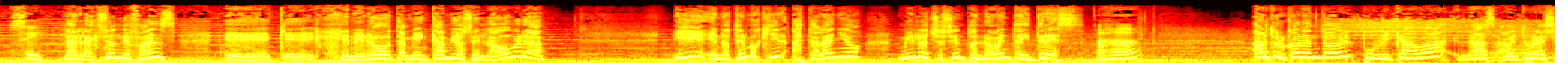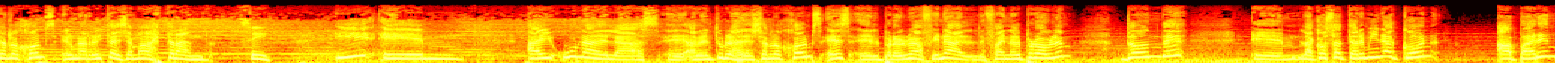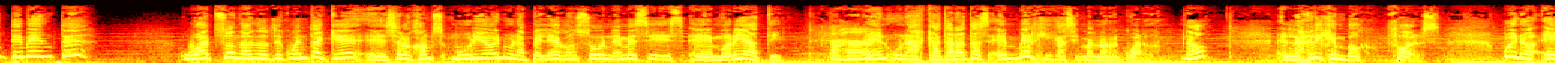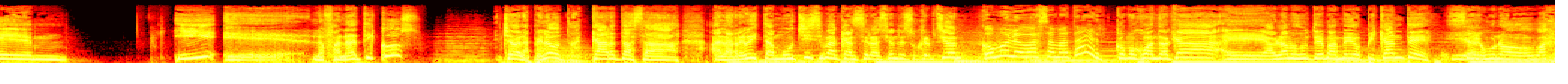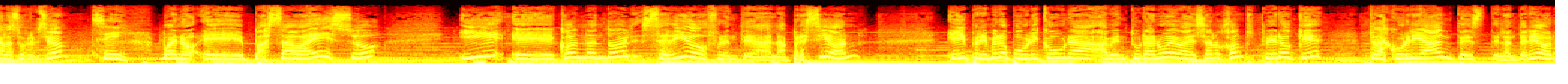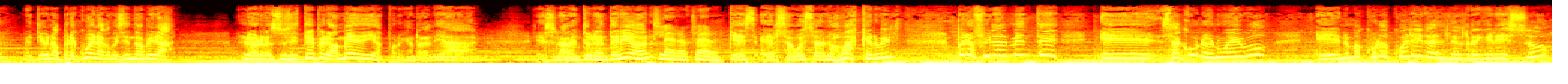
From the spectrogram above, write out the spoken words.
Sí. la reacción de fans eh, que generó también cambios en la obra. Y eh, nos tenemos que ir hasta el año 1893. Ajá. Arthur Conan Doyle publicaba las aventuras de Sherlock Holmes en una revista que se llamaba Strand. Sí. Y eh, hay una de las eh, aventuras de Sherlock Holmes, es el problema final, The Final Problem, donde eh, la cosa termina con aparentemente Watson dándote cuenta que eh, Sherlock Holmes murió en una pelea con su némesis eh, Moriarty Ajá. en unas cataratas en Bélgica, si mal no recuerdo, ¿no? En las Reichenbach Falls. Bueno, eh, y los fanáticos hinchados las pelotas, cartas a, a la revista, muchísima cancelación de suscripción. ¿Cómo lo vas a matar? Como cuando acá eh, hablamos de un tema medio picante y Sí. alguno baja la suscripción. Sí. Bueno, eh, pasaba eso y eh, Conan Doyle cedió frente a la presión y primero publicó una aventura nueva de Sherlock Holmes, pero que transcurría antes de la anterior. Metió una precuela como diciendo, mira, lo resucité pero a medias, porque en realidad es una aventura anterior. Claro, claro. Que es el sabueso de los Baskervilles. Pero finalmente eh, sacó uno nuevo. eh, no me acuerdo cuál era el del regreso.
